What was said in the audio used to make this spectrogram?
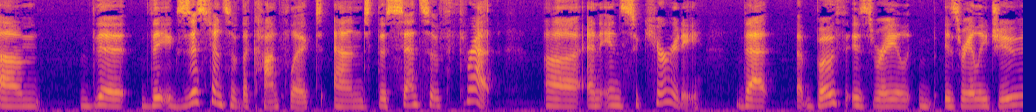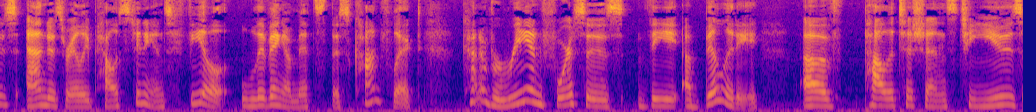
um, the the existence of the conflict and the sense of threat uh, and insecurity that uh, both Israeli Israeli Jews and Israeli Palestinians feel living amidst this conflict kind of reinforces the ability of politicians to use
